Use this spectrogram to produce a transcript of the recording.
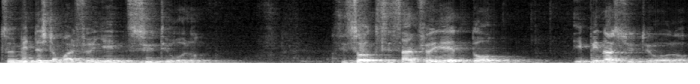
Zumindest einmal für jeden Südtiroler. Sie sagen, sie seien für jeden da. Ich bin ein Südtiroler.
